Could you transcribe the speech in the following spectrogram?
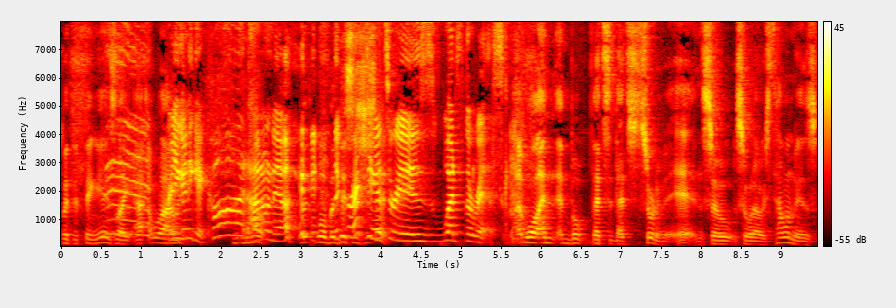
but the thing is, like, I, well, Are you going to get caught? No, I don't know. but- well, but the this is correct just answer is what's the risk? Uh, well, and, and but that's that's sort of it. And so so what I always tell them is,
